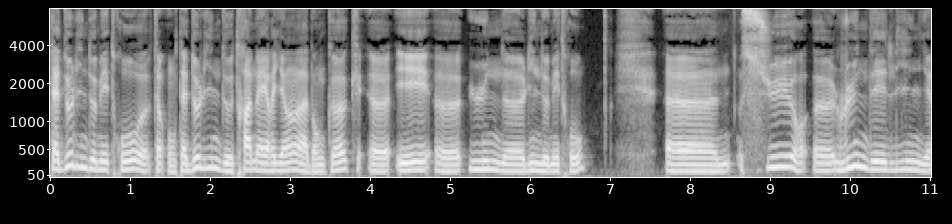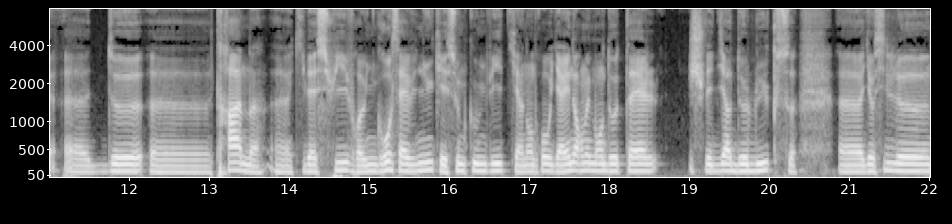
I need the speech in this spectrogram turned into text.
T'as deux lignes de métro, t'as deux lignes de tram aérien à Bangkok et une ligne de métro. Euh, sur euh, l'une des lignes euh, de tram qui va suivre une grosse avenue qui est Sumkumvit, qui est un endroit où il y a énormément d'hôtels, je vais dire de luxe. il y a aussi le,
